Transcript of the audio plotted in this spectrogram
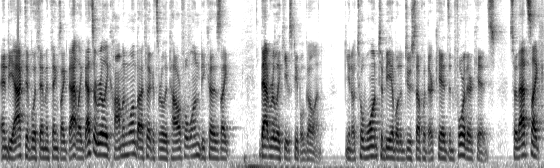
and be active with them and things like that. Like that's a really common one, but I feel like it's a really powerful one because like that really keeps people going. You know, to want to be able to do stuff with their kids and for their kids. So that's like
